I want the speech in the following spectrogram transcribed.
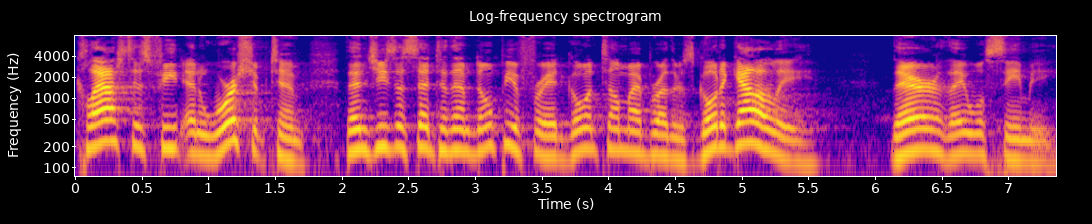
clasped his feet, and worshiped him. Then Jesus said to them, Don't be afraid. Go and tell my brothers, Go to Galilee. There they will see me.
